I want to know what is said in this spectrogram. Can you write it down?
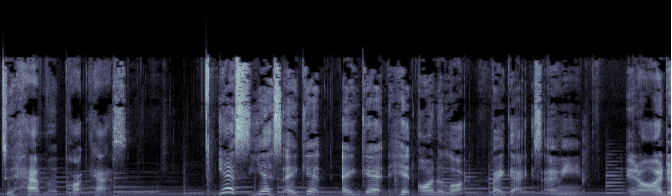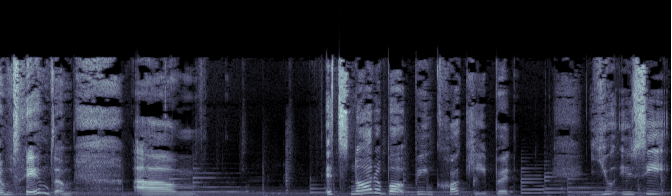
to have my podcast, yes, yes, I get I get hit on a lot by guys. I mean, you know, I don't blame them. Um, it's not about being cocky, but you you see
